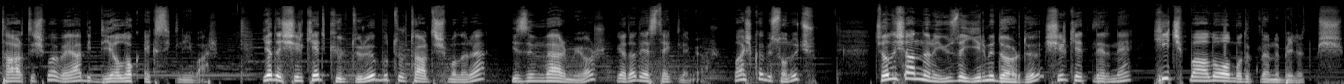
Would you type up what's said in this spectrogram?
tartışma veya bir diyalog eksikliği var. Ya da şirket kültürü bu tür tartışmalara izin vermiyor ya da desteklemiyor. Başka bir sonuç Çalışanların %24'ü şirketlerine hiç bağlı olmadıklarını belirtmiş.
